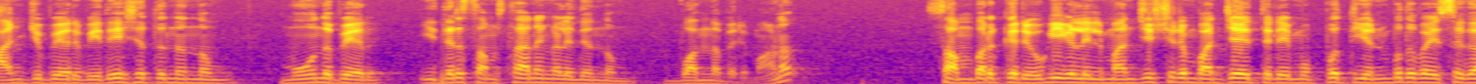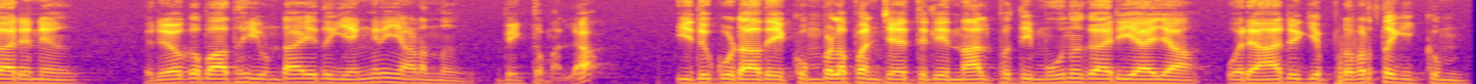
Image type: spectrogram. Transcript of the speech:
അഞ്ചു പേർ വിദേശത്തു നിന്നും മൂന്ന് പേർ ഇതര സംസ്ഥാനങ്ങളിൽ നിന്നും വന്നവരുമാണ്. സമ്പർക്ക രോഗികളിൽ മഞ്ചേശ്വരം പഞ്ചായത്തിലെ മുപ്പത്തിയൊൻപത് വയസ്സുകാരന് രോഗബാധയുണ്ടായത് എങ്ങനെയാണെന്ന് വ്യക്തമല്ല. ഇതുകൂടാതെ കുമ്പള പഞ്ചായത്തിലെ നാൽപ്പത്തി മൂന്നുകാരിയായ ഒരാരോഗ്യ പ്രവർത്തകയ്ക്കും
